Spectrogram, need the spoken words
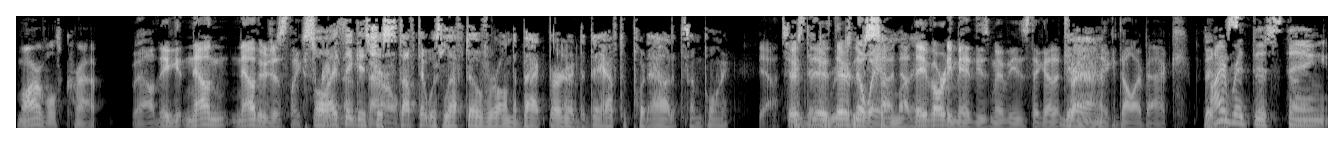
Marvel's crap. Well, they get now. Now they're just like. Well, I think it's just stuff that was left over on the back burner that they have to put out at some point. Yeah, See there's there's, there's no way some out now. They've already made these movies. They got to try Yeah. and make a dollar back. They're I just- read this that's done. thing.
